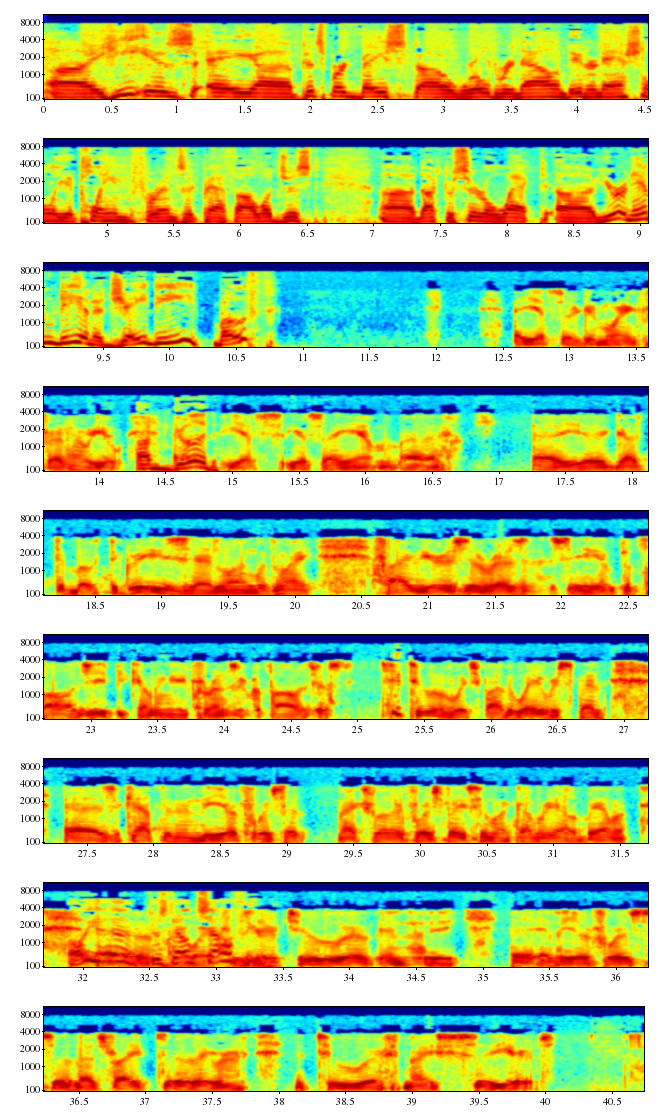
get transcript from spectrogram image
Uh, he is a uh, Pittsburgh-based, uh, world-renowned, internationally acclaimed forensic pathologist, uh, Dr. Cyril Wecht. Uh, you're an MD and a JD, both? Uh, yes, sir. Good morning, Fred. How are you? I'm good. Yes, yes, I am. Uh, I uh, got both degrees uh, along with my five years of residency in pathology, becoming a forensic pathologist. Two of which, by the way, were spent as a captain in the Air Force at Maxwell Air Force Base in Montgomery, Alabama. Oh yeah, Uh, just down south here. There too, uh, in the uh, in the Air Force. Uh, that's right. Uh, they were two uh, nice uh, years.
